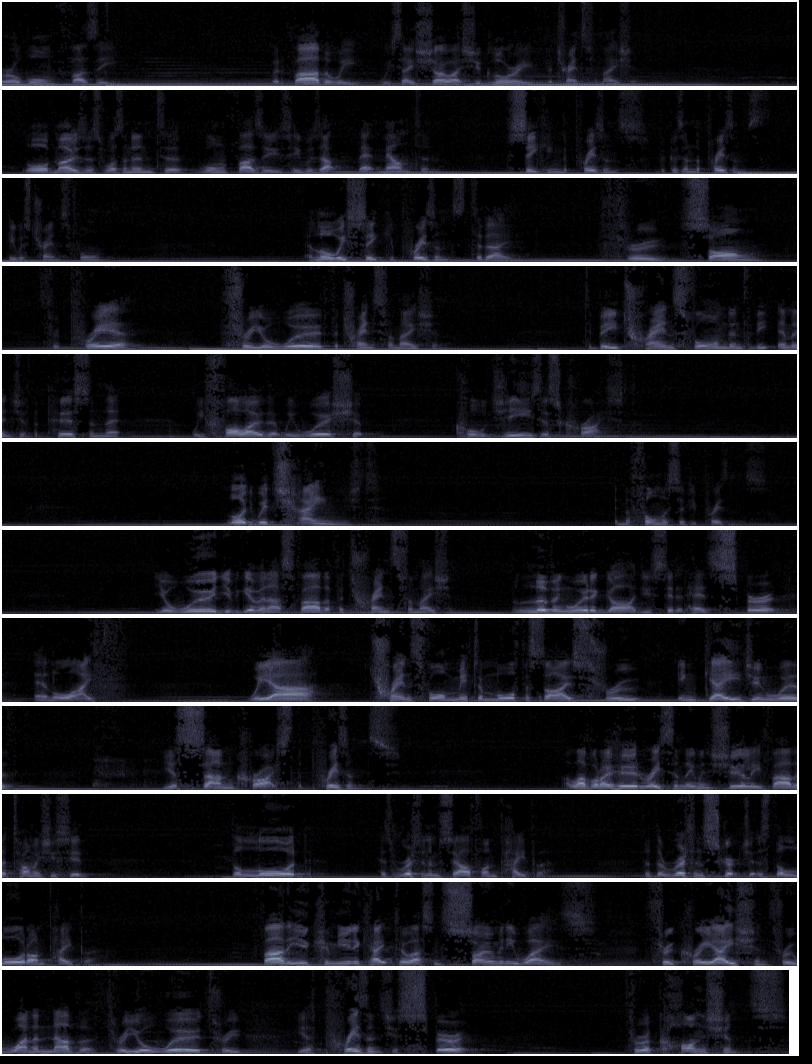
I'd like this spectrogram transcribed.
or a warm fuzzy. But Father, we, we say, show us your glory for transformation. Lord, Moses wasn't into warm fuzzies. He was up that mountain seeking the presence because in the presence he was transformed. And Lord, we seek your presence today through song, through prayer, through your word for transformation. To be transformed into the image of the person that we follow, that we worship, called Jesus Christ. Lord, we're changed in the fullness of your presence. Your word you've given us, Father, for transformation. The living word of God, you said it has spirit and life. We are transformed, metamorphosize through engaging with your Son Christ, the presence. I love what I heard recently when Shirley, Father Thomas, you said, The Lord has written himself on paper that the written scripture is the Lord on paper. Father, you communicate to us in so many ways through creation, through one another, through your word, through your presence, your spirit, through a conscience.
